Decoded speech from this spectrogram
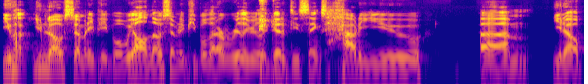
you have you know so many people. We all know so many people that are really really good at these things. How do you um you know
